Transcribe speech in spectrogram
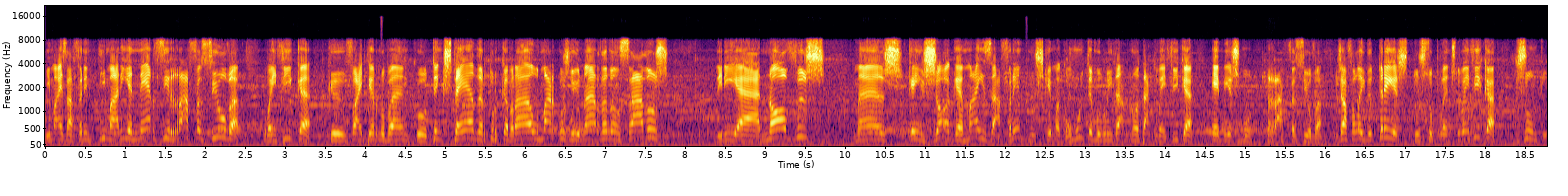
e mais à frente Di Maria, Neres e Rafa Silva. O Benfica que vai ter no banco Tenkstead, Artur Cabral, Marcos Leonardo avançados, diria Noves, mas quem joga mais à frente no esquema, com muita mobilidade no ataque do Benfica, é mesmo Rafa Silva. Já falei de três dos suplentes do Benfica, junto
